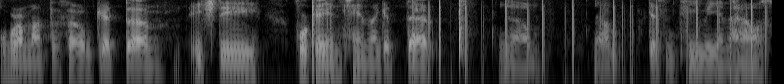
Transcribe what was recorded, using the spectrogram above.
over a month or so. Get um, HD, 4K, and 10. I get that, you know, you know, get some TV in the house.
